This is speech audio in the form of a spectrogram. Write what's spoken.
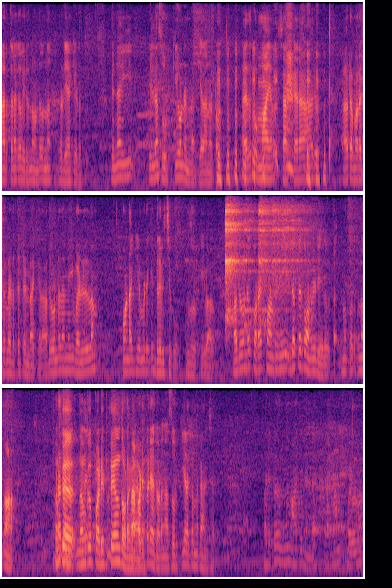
മരത്തിനൊക്കെ വരുന്നതുകൊണ്ട് ഒന്ന് റെഡിയാക്കി എടുത്തു. പിന്നെ ഈ എല്ലാം സുർക്കി കൊണ്ട് ഉണ്ടാക്കിയതാണ് കേട്ടോ. അതായത് കുമ്മായം ശർക്കര ആ ഒരു ആ ടെമ്പറേച്ചറിൽ എടുത്തിട്ട് ഉണ്ടാക്കിയത്. അതുകൊണ്ട് തന്നെ ഈ വെള്ളം കോണ്ടാക്ട് ചെയ്യുമ്പോഴേക്ക് ദ്രവിച്ചു പോകും സുർക്കി ഭാഗം. അതുകൊണ്ട് കുറേ ക്വാണ്ടിറ്റി ഇതൊക്കെ ക്വാണ്ടിറ്റി ചെയ്തു. നമുക്ക് ഒന്ന് കാണാം. നമുക്ക് നമുക്ക് പടിപ്പുരയെന്ന് തുടങ്ങാം പടിപ്പുരയായി തുടങ്ങാം. സുർക്കിയിലൊക്കെ ഒന്ന് കാണിച്ചത് പടിപ്പുര ഒന്ന് മാറ്റിയിട്ടുണ്ട്. കാരണം വെള്ളം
